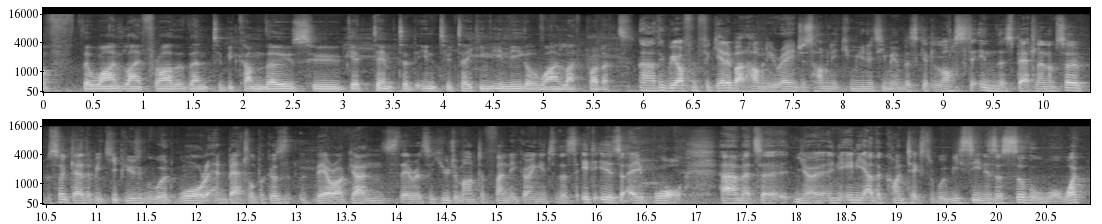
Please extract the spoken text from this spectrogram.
of the wildlife rather than to become those who get tempted into taking illegal wildlife products. I think we often forget about how many rangers, how many community members get lost in this battle. And I'm so, so glad that we keep using the word war and battle because there are guns, there is a huge amount of funding going into this. It is a war. Um, it's a, you know, in any other context, it would be seen as a civil war. What,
